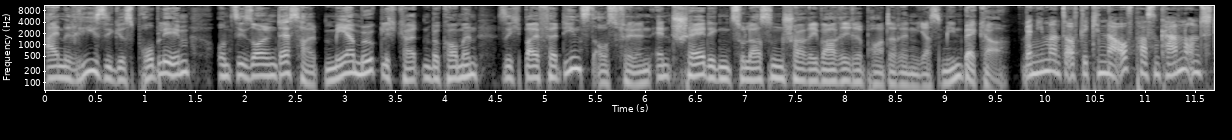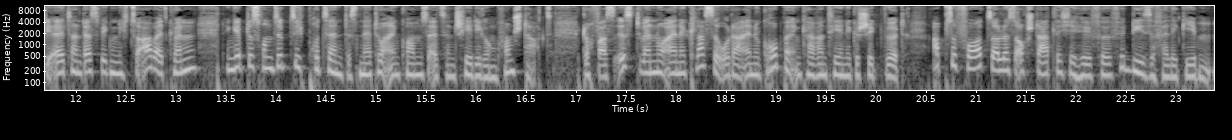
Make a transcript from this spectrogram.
ein riesiges Problem und sie sollen deshalb mehr Möglichkeiten bekommen, sich bei Verdienstausfällen entschädigen zu lassen, Charivari-Reporterin Jasmin Becker. Wenn niemand auf die Kinder aufpassen kann und die Eltern deswegen nicht zur Arbeit können, dann gibt es rund 70 Prozent des Nettoeinkommens als Entschädigung vom Staat. Doch was ist, wenn nur eine Klasse oder eine Gruppe in Quarantäne geschickt wird? Ab sofort soll es auch staatliche Hilfe für diese Fälle geben.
